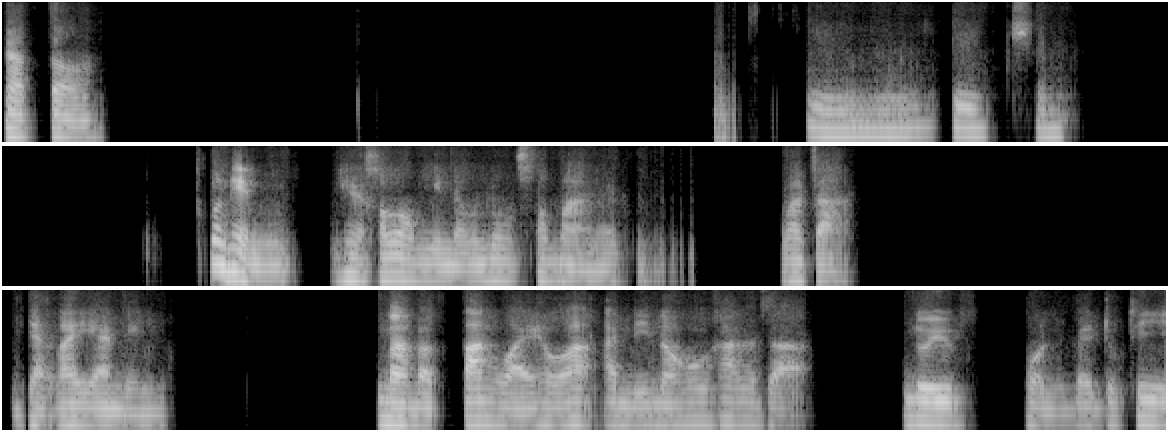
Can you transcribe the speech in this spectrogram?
ครับ ต่อ อืมคุณเห็น เห็นเขาบอกมีน้องนุ่งเข้ามาไหม?ผมว่าจะ อยากได้อีกอันหนึ่ง มาแบบตั้งไว้ เพราะว่าอันนี้น้องค่อนข้างจะลุยฝนไปทุกที่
